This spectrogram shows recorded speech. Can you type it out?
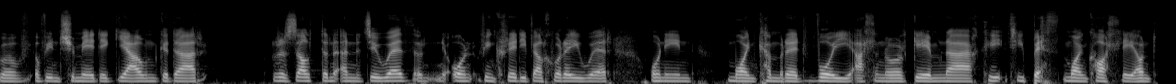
o fi'n siomedig iawn gyda'r result yn, yn y diwedd. Fi'n credu fel chwaraewyr, o'n i'n moyn cymryd fwy allan o'r gêm na. Chi, chi byth moyn colli, ond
